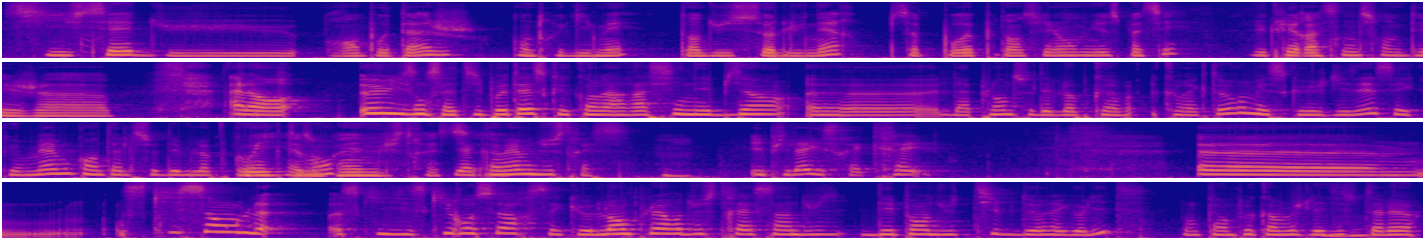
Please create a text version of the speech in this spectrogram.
si c'est du rempotage, entre guillemets, dans du sol lunaire, ça pourrait potentiellement mieux se passer, vu que les racines sont déjà... Alors, eux, ils ont cette hypothèse que quand la racine est bien, euh, la plante se développe cor- correctement. Mais ce que je disais, c'est que même quand elle se développe Oui, correctement, ont quand même du stress. il y a quand même du stress. Mhm. Et puis là, il serait créé. Euh, ce qui semble, ce qui, ce qui ressort, c'est que l'ampleur du stress induit dépend du type de régolithe. Donc un peu comme je l'ai dit Mhm. tout à l'heure,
